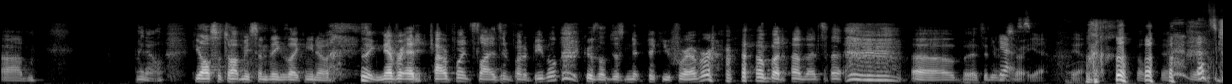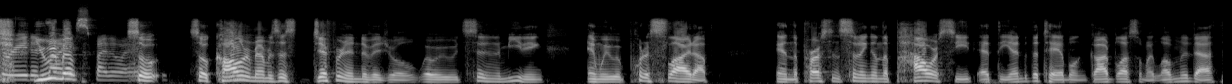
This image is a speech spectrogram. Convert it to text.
Um, you know, he also taught me some things like, you know, like never edit PowerPoint slides in front of people because they'll just nitpick you forever. but uh, that's a, uh, but that's a different Yes. story. Yeah, yeah. yeah, yeah. That's great You advice, remember- by the way. So so Colin remembers this different individual where we would sit in a meeting and we would put a slide up and the person sitting in the power seat at the end of the table, and God bless him, I love him to death.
